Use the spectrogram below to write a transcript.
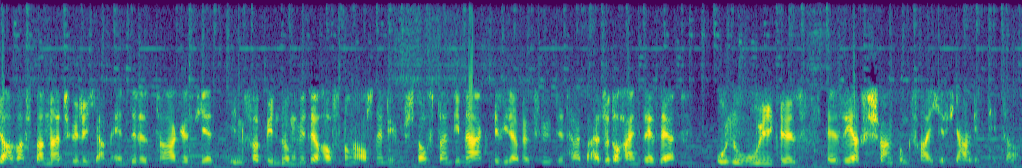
Ja, was dann natürlich am Ende des Tages jetzt in Verbindung mit der Hoffnung auf einen Impfstoff dann die Märkte wieder beflügelt hat. Also doch ein sehr, sehr unruhiges, äh, sehr schwankungsreiches Jahr liegt hinter uns.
